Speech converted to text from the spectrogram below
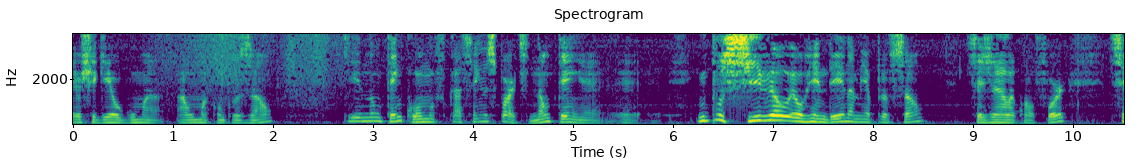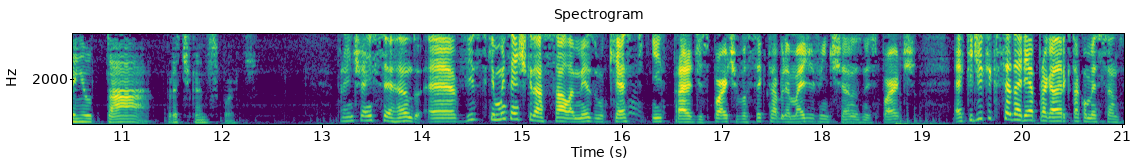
eu cheguei a, alguma, a uma conclusão que não tem como ficar sem o esporte. Não tem. É, é impossível eu render na minha profissão, seja ela qual for, sem eu estar tá praticando esporte. Pra gente já encerrando, é, visto que muita gente que da sala mesmo quer ir pra área de esporte, você que trabalha mais de 20 anos no esporte, é, que dica que você daria pra galera que está começando?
